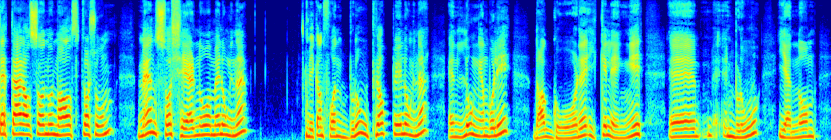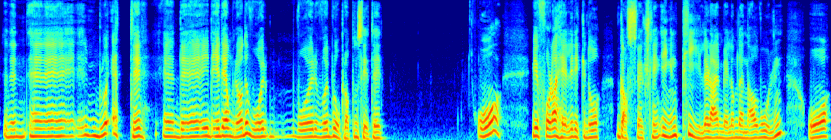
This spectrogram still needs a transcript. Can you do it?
Dette er altså normalsituasjonen, men så skjer det noe med lungene. Vi kan få en blodpropp i lungene, en lungeemboli. Da går det ikke lenger Eh, blod gjennom eh, blod etter eh, det, i det området hvor, hvor, hvor, blodproppen sitter. Og vi får da heller ikke noe gassveksling. Ingen piler der mellom denne alvolen og,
